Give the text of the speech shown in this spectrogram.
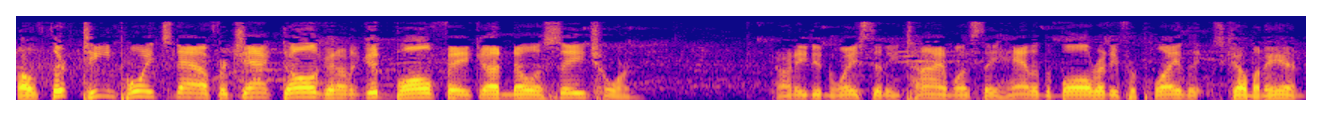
Oh, 13 points now for Jack Dahlgren on a good ball fake on Noah Sagehorn. Kearney didn't waste any time once they handed the ball ready for play that was coming in.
